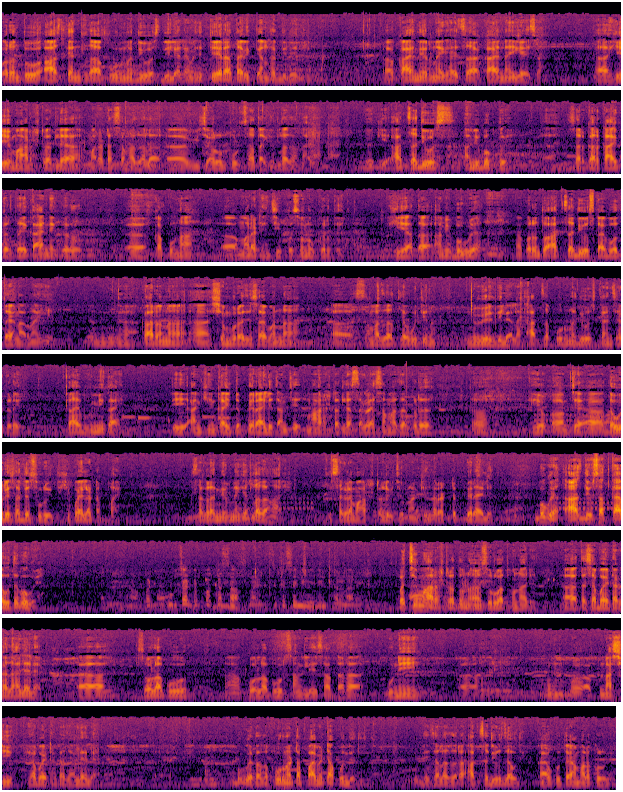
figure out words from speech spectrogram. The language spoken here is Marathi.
परंतु आज त्यांचा पूर्ण दिवस दिलेला आहे. म्हणजे तेरा तारीख त्यांना दिलेली. काय निर्णय घ्यायचा काय नाही घ्यायचा हे महाराष्ट्रातल्या मराठा समाजाला विचारून पुढचा आता घेतला जाणार आहे. की आजचा दिवस आम्ही बघतोय. सरकार काय करतंय काय नाही करत का पुन्हा मराठ्यांची फसवणूक करतंय हे आता आम्ही बघूयात. परंतु आजचा दिवस काय बोलता येणार नाही आहे कारण शंभूराजे साहेबांना समाजाच्या वतीनं वेळ दिलेला आहे. आजचा पूर्ण दिवस त्यांच्याकडे काय भूमिका आहे? ते आणखीन काही टप्पे राहिलेत आमचे. महाराष्ट्रातल्या सगळ्या समाजाकडं हे आमच्या दौरे सध्या सुरू आहेत. ही पहिला टप्पा आहे. सगळा निर्णय घेतला जाणार आहे. ते सगळ्या महाराष्ट्राला विचारून आणखी जरा टप्पे राहिले. बघूयात. आज दिवसात काय होतं बघूया. पण पुढचा टप्पा कसा असणार? आहे? कसं नियोजन ठरणार आहे? पश्चिम महाराष्ट्रातून सुरुवात होणार आहे. तशा बैठका झालेल्या आहेत. सोलापूर कोल्हापूर सांगली सातारा पुणे नाशिक ह्या बैठका झालेल्या. बघूयात आता पूर्ण टप्पा आम्ही टाकून देतो. त्याच्याला जरा आजचा दिवस जाऊ दे. काय होतंय आम्हाला कळू दे.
